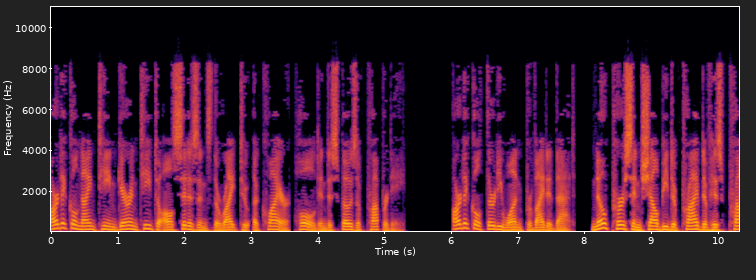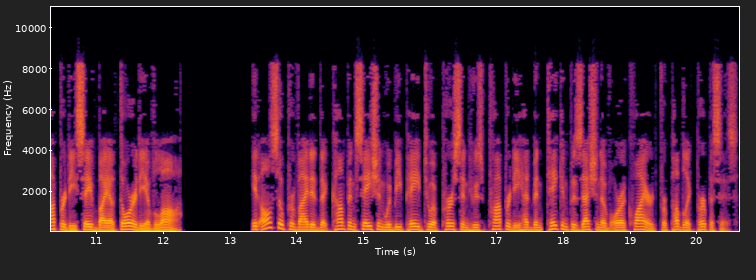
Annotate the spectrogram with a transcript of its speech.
Article 19 guaranteed to all citizens the right to acquire, hold and dispose of property. Article 31 provided that, "...no person shall be deprived of his property save by authority of law." It also provided that compensation would be paid to a person whose property had been taken possession of or acquired for public purposes.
